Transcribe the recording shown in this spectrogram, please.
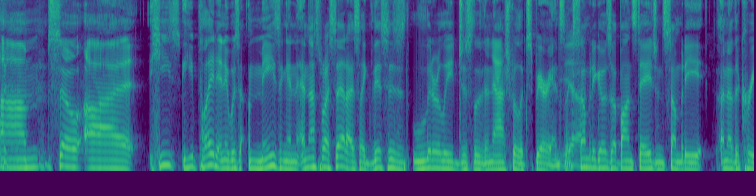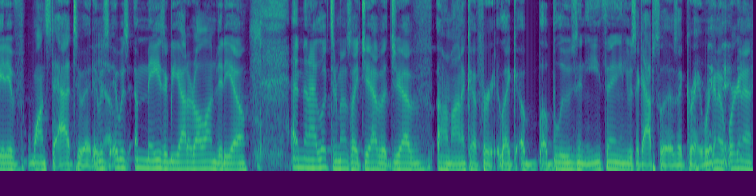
Um, so uh, he's he played it and it was amazing, and and that's what I said. I was like, this is literally just the Nashville experience. Like Yeah. somebody goes up on stage and somebody another creative wants to add to it. It was it was amazing. We got it all on video, and then I looked at him. I was like, do you have a do you have a harmonica for like a, a blues and E thing? And he was like, absolutely. I was like, great. We're gonna we're gonna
